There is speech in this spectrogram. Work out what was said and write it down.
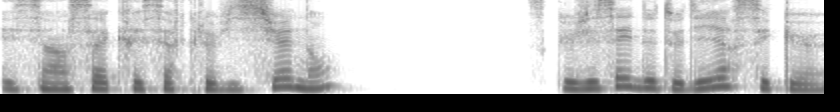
Et c'est un sacré cercle vicieux, non? Ce que j'essaye de te dire, c'est que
